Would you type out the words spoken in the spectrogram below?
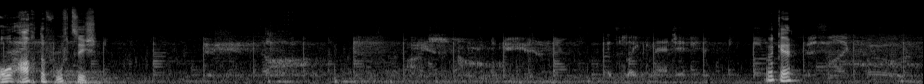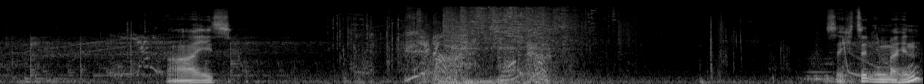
Oh, 58. Okay. Nice. Sechzehn immerhin.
